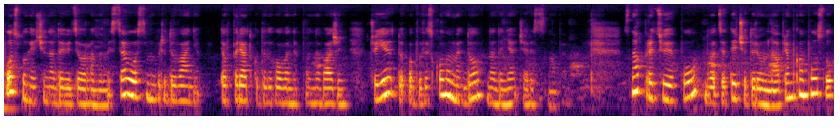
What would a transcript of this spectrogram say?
послуги, що надаються органам місцевого самоврядування та в порядку делегованих повноважень, що є обов'язковими до надання через ЦНАПи. ЦНАП працює по 24 напрямкам послуг,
